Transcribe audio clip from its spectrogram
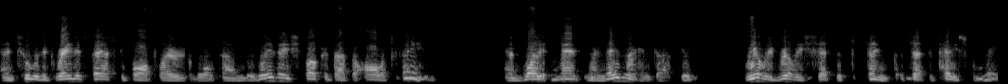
and two of the greatest basketball players of all time. The way they spoke about the Hall of Fame and what it meant when they were inducted really, really set the thing, set the pace for me.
